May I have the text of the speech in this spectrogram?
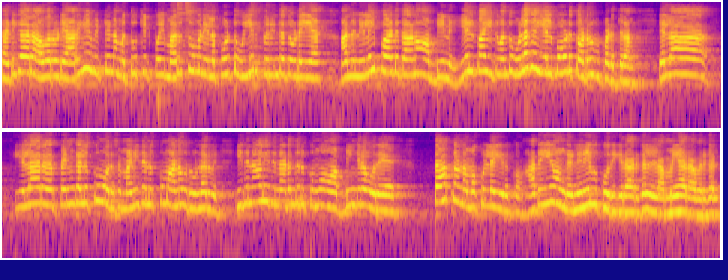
கடிகாரம் அவருடைய அறையை விட்டு நம்ம தூக்கிட்டு போய் மருத்துவமனையில் போட்டு உயிர் பிரிந்ததுடைய அந்த நிலைப்பாடு தானோ அப்படின்னு இயல்பா இது வந்து உலக இயல்போடு தொடர்பு படுத்துறாங்க எல்லா எல்லார பெண்களுக்கும் ஒரு மனிதனுக்குமான ஒரு உணர்வு. இதனால் இது நடந்திருக்குமோ அப்படிங்கிற ஒரு தாக்கம் நமக்குள்ளே இருக்கும். அதையும் அங்கே நினைவு கூறுகிறார்கள் அம்மையார் அவர்கள்.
